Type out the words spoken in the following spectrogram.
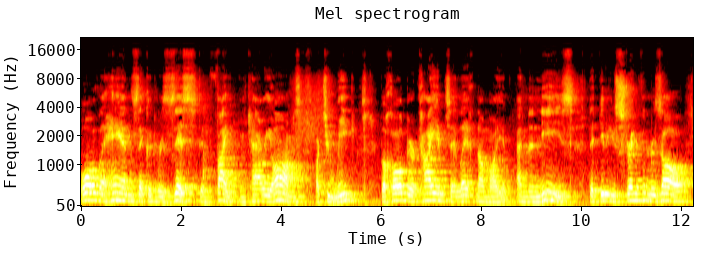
all the hands that could resist and fight and carry arms are too weak. V'chol birkayim telech namayim, and the knees that give you strength and resolve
